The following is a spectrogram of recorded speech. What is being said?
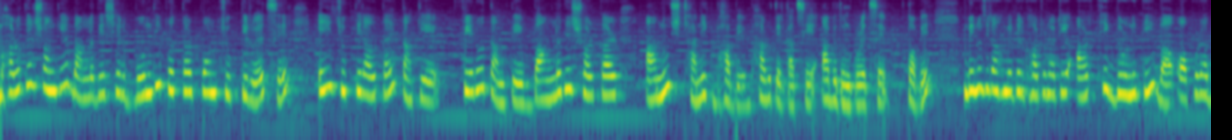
ভারতের সঙ্গে বাংলাদেশের বন্দি প্রত্যর্পণ চুক্তি রয়েছে। এই চুক্তির আওতায় তাকে ফেরত আনতে বাংলাদেশ সরকার আনুষ্ঠানিকভাবে ভারতের কাছে আবেদন করেছে। তবে বেনজির আহমেদের ঘটনাটি আর্থিক দুর্নীতি বা অপরাধ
